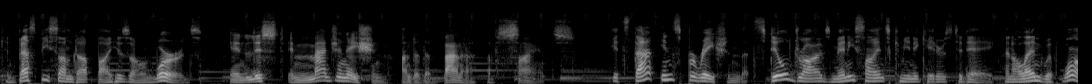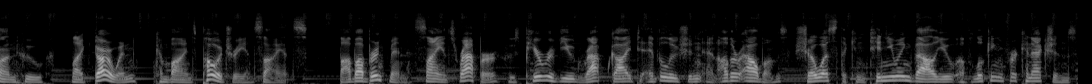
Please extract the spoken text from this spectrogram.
can best be summed up by his own words. Enlist imagination under the banner of science. It's that inspiration that still drives many science communicators today, and I'll end with one who, like Darwin, combines poetry and science. Baba Brinkman, science rapper, whose peer-reviewed rap guide to evolution and other albums show us the continuing value of looking for connections,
